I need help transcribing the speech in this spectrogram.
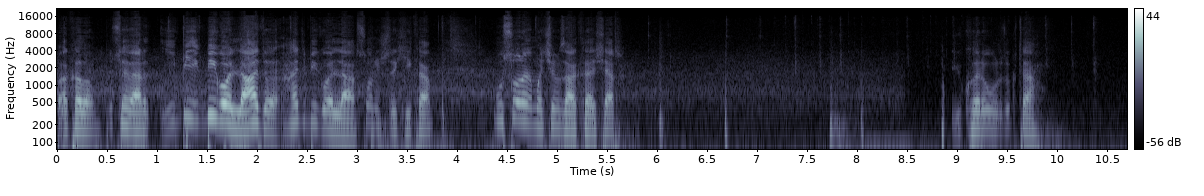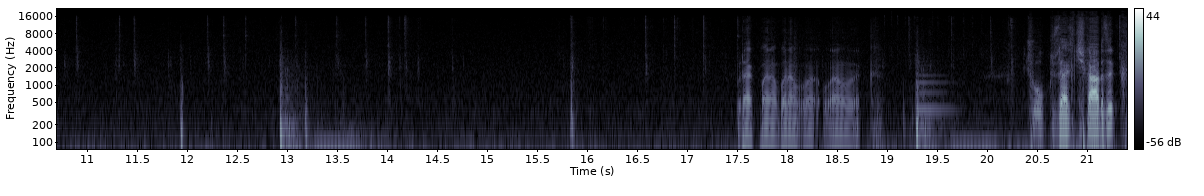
Bakalım bu sefer bir, bir gol daha hadi, hadi bir gol daha son 3 dakika. Bu son maçımız arkadaşlar. Yukarı vurduk da. Bırak bana bana bana, bırak. Çok güzel çıkardık.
